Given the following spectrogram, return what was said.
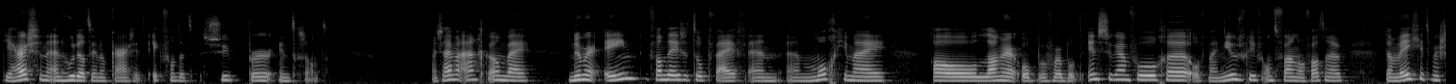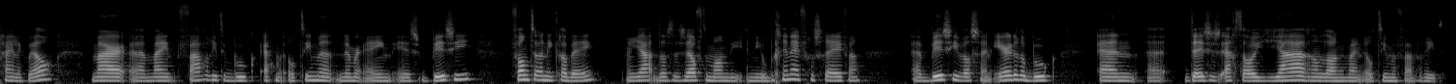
je hersenen en hoe dat in elkaar zit. Ik vond het super interessant. Dan zijn we aangekomen bij nummer 1 van deze top 5. En uh, mocht je mij al langer op bijvoorbeeld Instagram volgen of mijn nieuwsbrief ontvangen of wat dan ook, dan weet je het waarschijnlijk wel. Maar uh, mijn favoriete boek, echt mijn ultieme nummer 1, is Busy van Tony Krabbe. En ja, dat is dezelfde man die een nieuw begin heeft geschreven. Busy was zijn eerdere boek. En deze is echt al jarenlang mijn ultieme favoriet.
